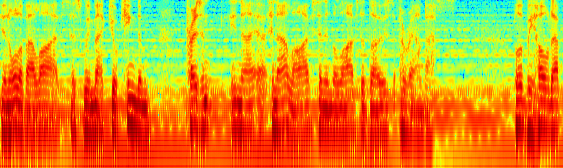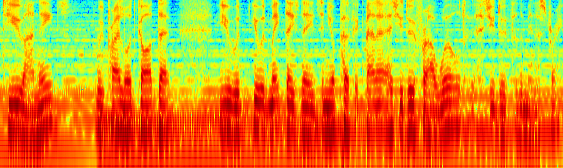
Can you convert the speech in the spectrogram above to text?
in all of our lives as we make your kingdom present in our, in our lives and in the lives of those around us. Lord, we hold up to you our needs. We pray, Lord God, that you would you would meet these needs in your perfect manner as you do for our world, as you do for the ministry.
